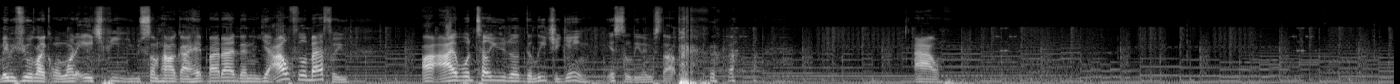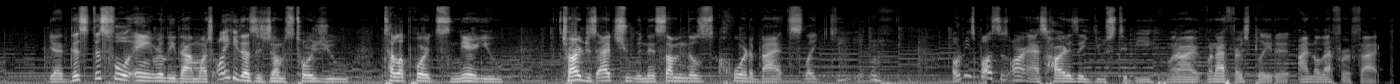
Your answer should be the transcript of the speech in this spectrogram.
Maybe if you're like on 1 HP, you somehow got hit by that, then yeah, I would feel bad for you. I, I would tell you to delete your game instantly. Let me stop. Ow. Yeah, this this fool ain't really that much. All he does is jumps towards you, teleports near you, charges at you, and then summon those horde of bats. Like, he, all these bosses aren't as hard as they used to be when I when I first played it. I know that for a fact.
